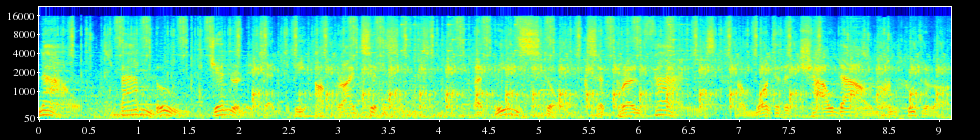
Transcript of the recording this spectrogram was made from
Now, bamboo generally tend to be upright citizens, but these stalks have grown fangs and wanted to chow down on Kutaro.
